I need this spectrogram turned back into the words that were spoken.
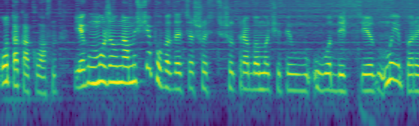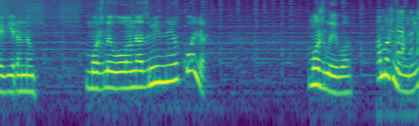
Отака класна. Як може нам ще попадеться щось, що треба мочити у, водичці, ми перевіримо. Можливо, вона змінює колір. Можливо. А можливо, ні.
